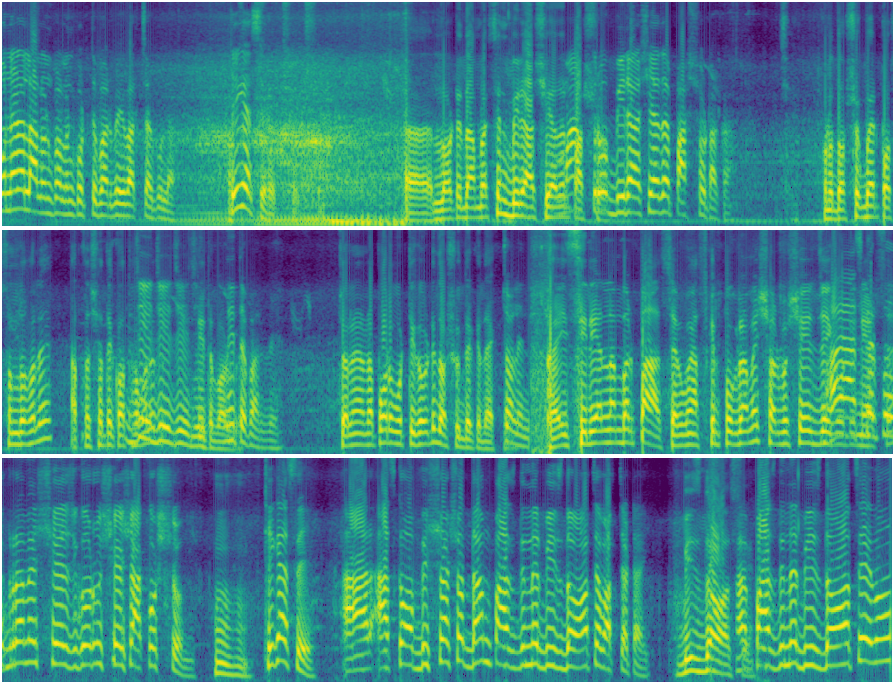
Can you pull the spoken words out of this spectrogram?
বোনেরা লালন পালন করতে পারবে এই বাচ্চাগুলা ঠিক আছে? আচ্ছা আচ্ছা। আহ, লটে দাম রাখছেন বিরাশি হাজার মাত্র বিরাশি হাজার পাঁচশো টাকা। কোনো দর্শক ভাইয়ের পছন্দ হলে আপনার সাথে কথা জি বলে নিতে পারবে। চলেন আমরা পরবর্তী গরুটি দর্শকদেরকে দেখ। চলেন। ভাই সিরিয়াল নাম্বার এবং আজকের প্রোগ্রামের সর্বশেষ যে গরুটি নিয়ে আজকের প্রোগ্রামের শেষ গরু শেষ আকর্ষণ। হুম হুম। ঠিক আছে? আর আজকে অবিশ্বাস্যর দাম দিনের বীজ দেওয়া আছে বাচ্চাটাই বীজ দেওয়া আছে। হ্যাঁ দিনের বীজ দেওয়া আছে এবং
